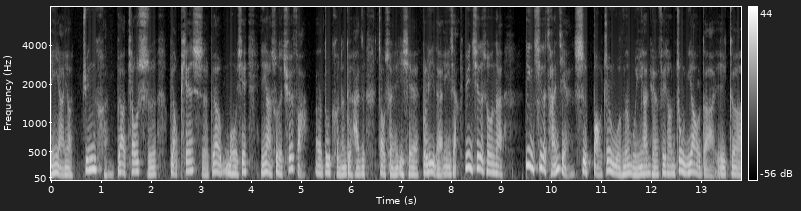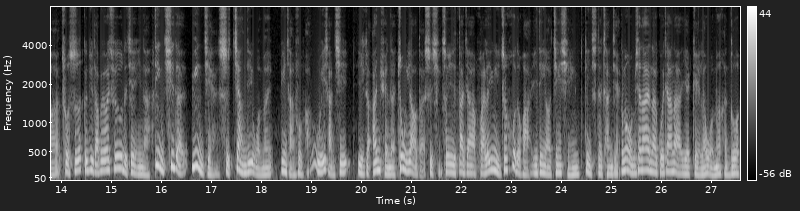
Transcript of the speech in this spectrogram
营养要均衡，不要挑食，不要偏食，不要某些营养素的缺乏，呃，都可能对孩子造成一些不利的影响。孕期的时候呢？定期的产检是保证我们母婴安全非常重要的一个措施。根据 WHO 的建议呢，定期的孕检是降低我们孕产妇围产期一个安全的重要的事情。所以大家怀了孕之后的话，一定要进行定期的产检。那么我们现在呢，国家呢也给了我们很多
